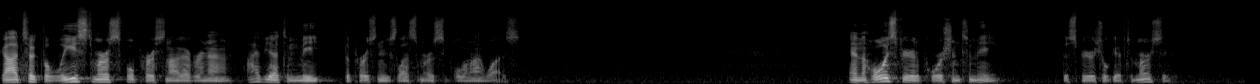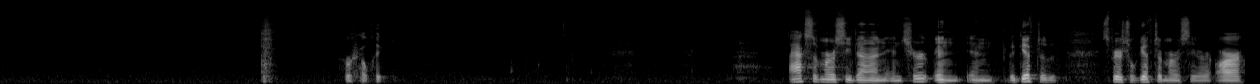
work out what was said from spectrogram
God took the least merciful person I've ever known. I've yet to meet the person who's less merciful than I was. And the Holy Spirit apportioned to me the spiritual gift of mercy. really? Acts of mercy done in, church, in, in the gift of the spiritual gift of mercy are, are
